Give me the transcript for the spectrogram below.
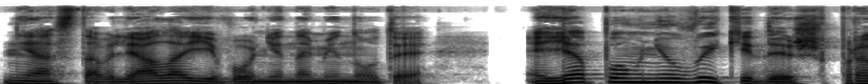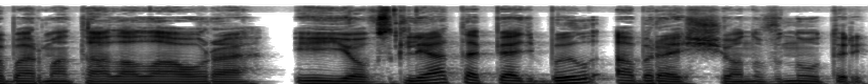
не оставляла его ни на минуты. «Я помню выкидыш», – пробормотала Лаура. Ее взгляд опять был обращен внутрь.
